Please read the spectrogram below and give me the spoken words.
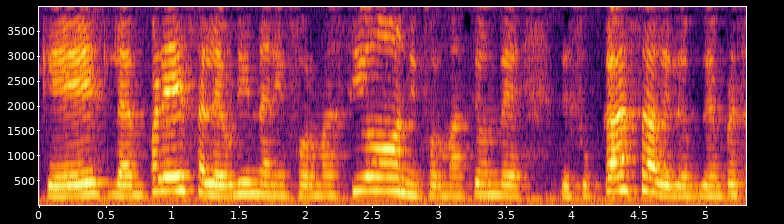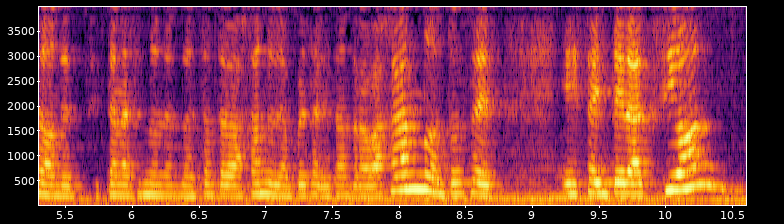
que es la empresa, le brindan información, información de, de su casa, de la, empresa donde están haciendo, donde están trabajando, la empresa que están trabajando, entonces esta interacción,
